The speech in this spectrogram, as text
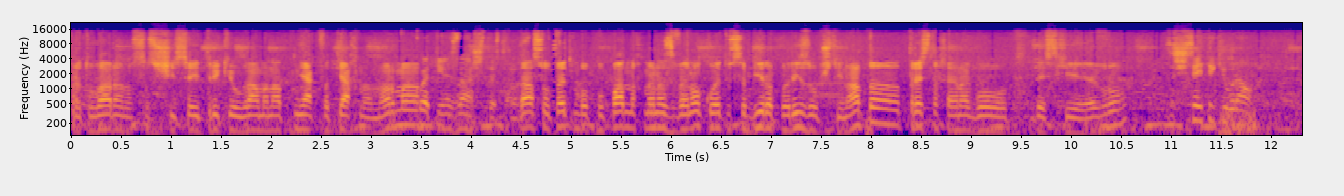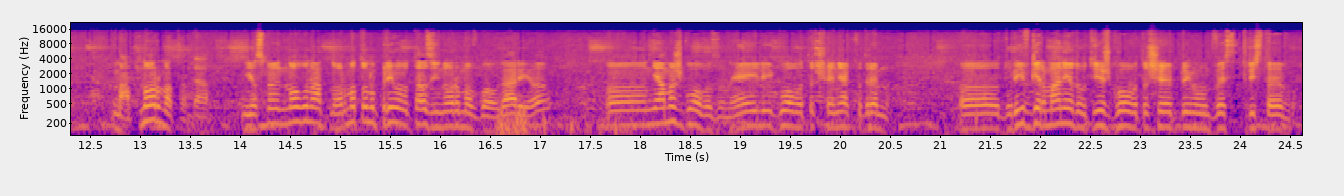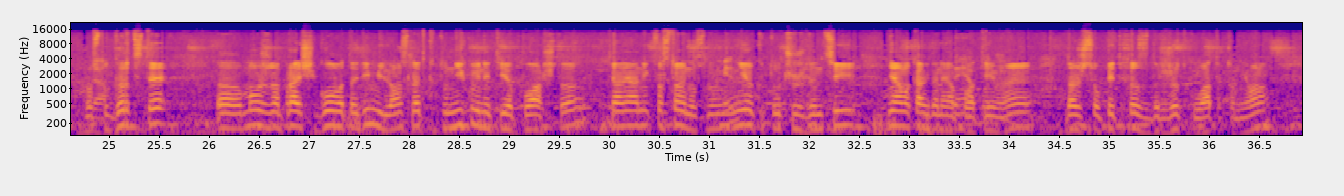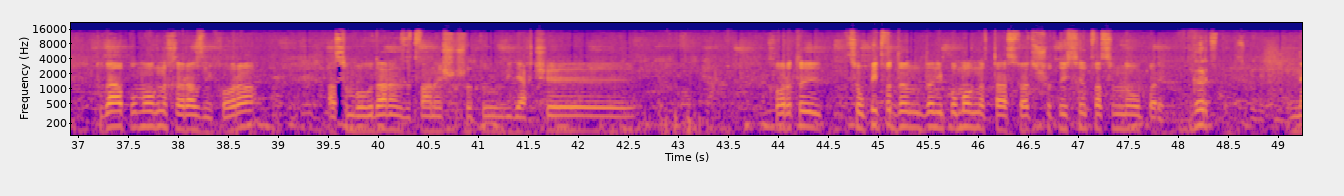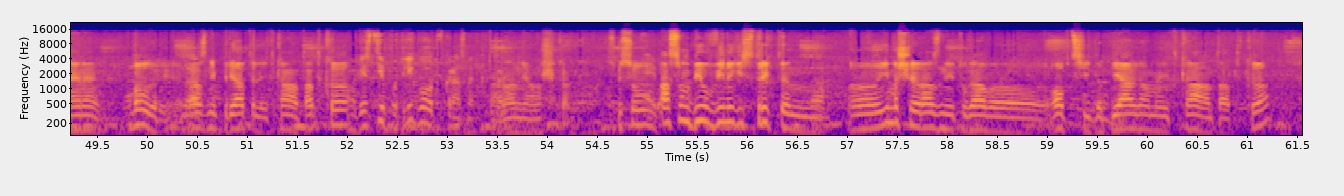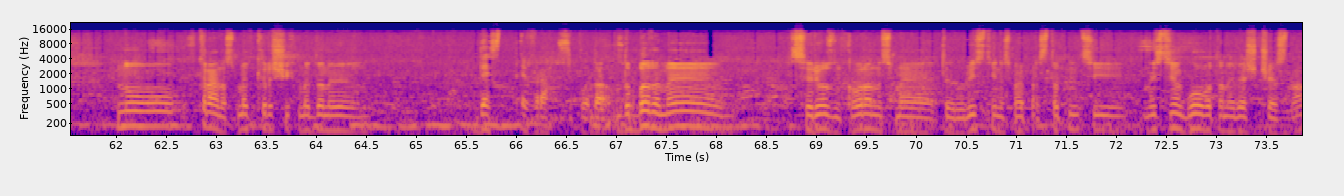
претоварено с 63 кг над някаква тяхна норма. Което ти не знаеш, естествено. Да, съответно попаднахме на звено, което събира пари за общината. Треснаха една глава от 10 000 евро. За 63 кг. Над нормата. Да. Ние сме много над нормата, но примерно тази норма в България а, нямаш глава за нея или главата ще е някаква дребна. А, дори в Германия да отидеш главата ще е примерно 200-300 евро. Просто Да. гърците а, може да направиш главата 1 милион, след като никой не ти я плаща, тя няма никаква стойност. Но ние като чужденци няма как да не я платиме. Даже се опитаха да задържат колата, камиона. Тогава помогнаха разни хора. Аз съм благодарен за това нещо, защото видях, че хората се опитват да, да ни помогнат в тази ситуация, защото наистина това са много пари. Гърците. Не, не, българи, разни приятели и така нататък. Но вие сте платили главата в сметка. Да, да, нямаше как. В смисъл, аз съм бил винаги стриктен. А, имаше разни тогава опции да бягаме и така нататък. Но в крайна сметка решихме да не, 10 евра си платил. да, да бъдем сериозни хора, не сме терористи, не сме престъпници. Наистина глобата не беше честна.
